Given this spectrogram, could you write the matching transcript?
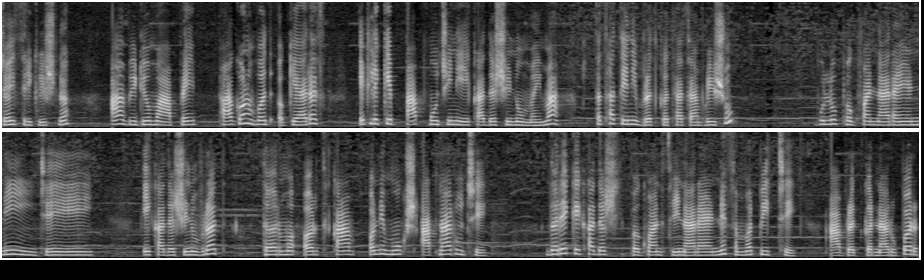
જય શ્રી કૃષ્ણ. આ વિડીયોમાં આપણે ફાગણ વદ અગિયારસ એટલે કે પાપ મોચીની એકાદશીનો મહિમા તથા તેની વ્રત કથા સાંભળીશું. બોલો ભગવાન નારાયણની જય. એકાદશીનું વ્રત ધર્મ, અર્થ, કામ અને મોક્ષ આપનારું છે. દરેક એકાદશી ભગવાન શ્રી નારાયણને સમર્પિત છે. આ વ્રત કરનાર ઉપર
